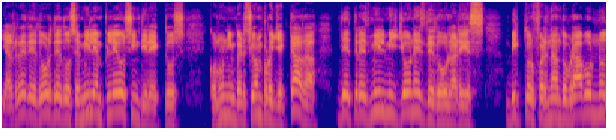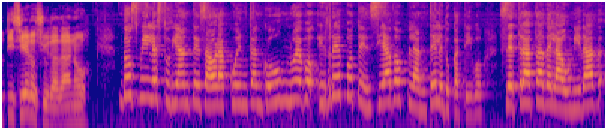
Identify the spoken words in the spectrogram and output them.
y alrededor de 12.000 empleos indirectos, con una inversión proyectada de 3.000 millones de dólares. Víctor Fernando Bravo, Noticiero Ciudadano. 2.000 estudiantes ahora cuentan con un nuevo y repotenciado plantel educativo. Se trata de la unidad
